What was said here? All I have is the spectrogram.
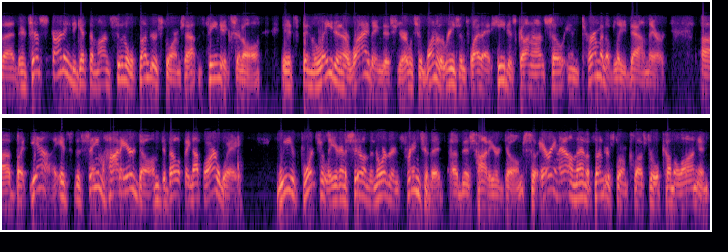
Uh, they're just starting to get the monsoonal thunderstorms out in Phoenix and all. It's been late in arriving this year, which is one of the reasons why that heat has gone on so interminably down there. Uh, but yeah, it's the same hot air dome developing up our way. We fortunately are going to sit on the northern fringe of it, of this hot air dome. So every now and then a thunderstorm cluster will come along and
